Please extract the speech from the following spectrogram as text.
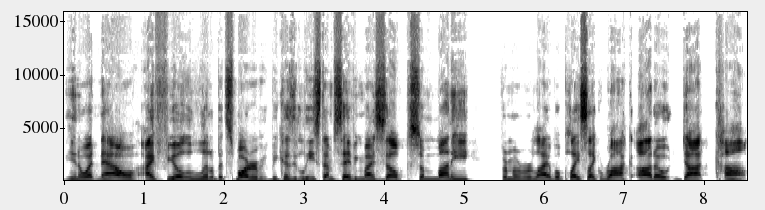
you know what? Now I feel a little bit smarter because at least I'm saving myself some money from a reliable place like rockauto.com.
